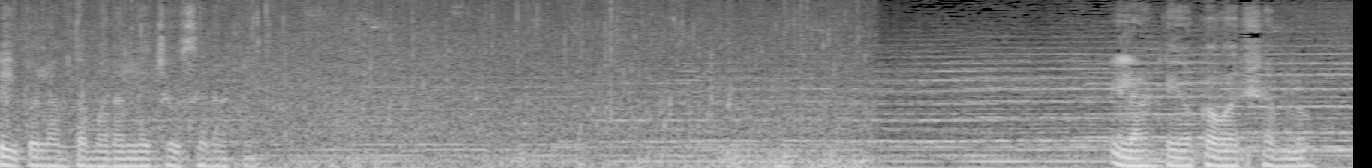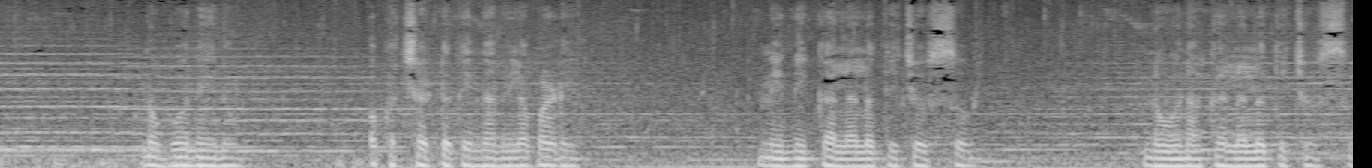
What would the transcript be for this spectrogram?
పీపుల్ అంతా మనల్ని చూసినట్టు. ఇలాంటి ఒక వర్షంలో నువ్వు నేను ఒక చెట్టు కింద నిలబడి నిన్ని కళ్ళలోకి చూస్తూ నువ్వు నా కళ్ళలోకి చూస్తూ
